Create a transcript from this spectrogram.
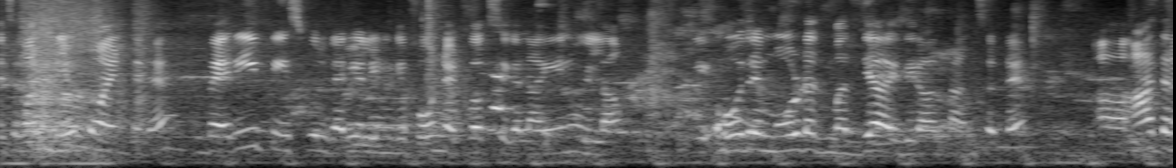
ಇಟ್ಸ್ ಒನ್ ವ್ಯೂ ಪಾಯಿಂಟ್ ಇದೆ. ವೆರಿ ಪೀಸ್ಫುಲ್ ವೆರಿ ಅಲ್ಲಿ ನಿಮಗೆ ಫೋನ್ ನೆಟ್ವರ್ಕ್ ಸಿಗಲ್ಲ, ಏನೂ ಇಲ್ಲ. ಹೋದರೆ ಮೋಡದ ಮಧ್ಯ ಇದ್ದೀರಾ ಅಂತ ಅನ್ಸುತ್ತೆ. ಆ, ಥರ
